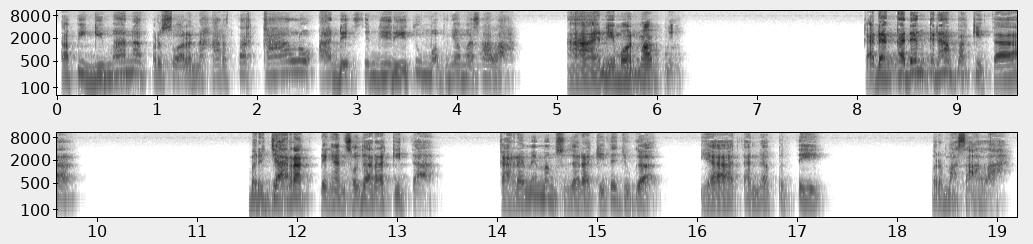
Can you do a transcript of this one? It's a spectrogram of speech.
tapi gimana persoalan harta kalau adik sendiri itu mau punya masalah? Nah ini mohon maaf nih. Kadang-kadang kenapa kita berjarak dengan saudara kita? Karena memang saudara kita juga ya tanda petik bermasalah.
